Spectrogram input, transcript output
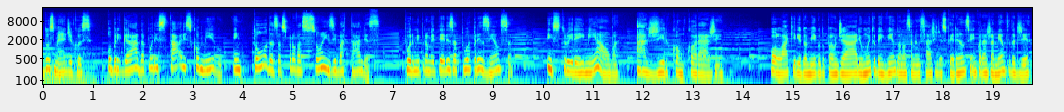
dos médicos, obrigada por estares comigo em todas as provações e batalhas, por me prometeres a tua presença. Instruirei minha alma a agir com coragem. Olá, querido amigo do Pão Diário, muito bem-vindo à nossa mensagem de esperança e encorajamento do dia.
